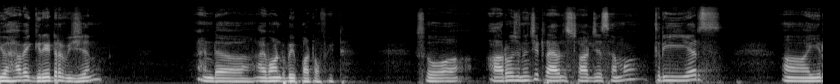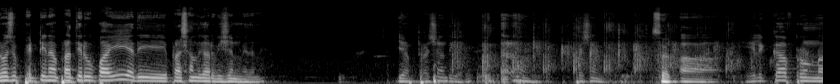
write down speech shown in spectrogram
you have a greater vision and I want be part of it so ఆ రోజు నుంచి ట్రావెల్ స్టార్ట్ చేసాము త్రీ ఇయర్స్ ఈరోజు పెట్టిన ప్రతి రూపాయి అది ప్రశాంత్ గారి విజన్ మీదనే. యా ప్రశాంత్ గారు. ప్రశాంత్ సార్ ఆ, హెలికాప్టర్ ఉన్న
